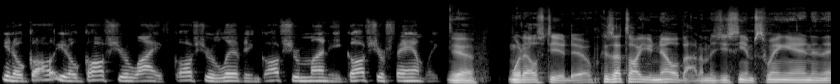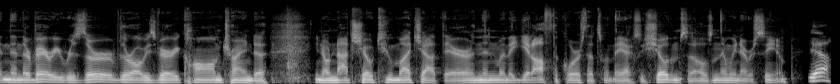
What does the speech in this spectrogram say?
you know golf you know golf's your life golf's your living golf's your money golf's your family. Yeah what else do you do? Because that's all you know about them is you see them swinging, and then, and then, they're very reserved. They're always very calm, trying to, you know, not show too much out there. And then when they get off the course, that's when they actually show themselves, and then we never see them. Yeah,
